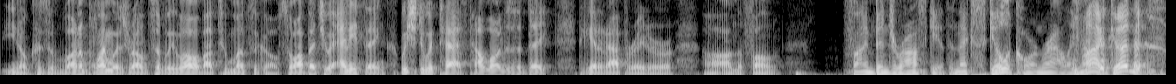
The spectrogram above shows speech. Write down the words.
you know, because unemployment was relatively low about two months ago. So I'll bet you anything. We should do a test. How long does it take to get an operator uh, on the phone? Find Ben Joravsky at the next Skillicorn rally. My goodness.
